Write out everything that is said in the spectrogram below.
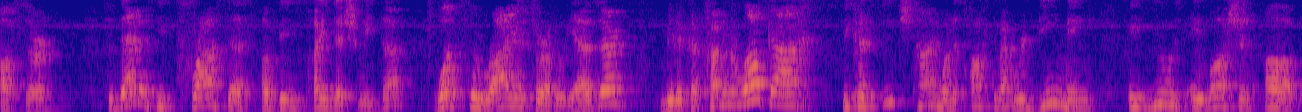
aser. So that is the process of being paid shmita. What's the raya to Rabbi Eliezer? Midakatani lokach, because each time when it talked about redeeming, it used a lotion of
